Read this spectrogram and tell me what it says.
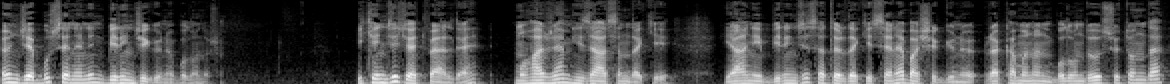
önce bu senenin birinci günü bulunur. İkinci cetvelde Muharrem hizasındaki yani birinci satırdaki sene başı günü rakamının bulunduğu sütunda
